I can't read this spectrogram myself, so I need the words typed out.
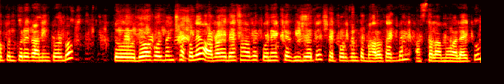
নতুন করে রানিং করব। তো দোয়া করবেন সকলে। আবারও দেখা হবে কোনো একটা ভিডিওতে। সে পর্যন্ত ভালো থাকবেন। আসসালামু আলাইকুম।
